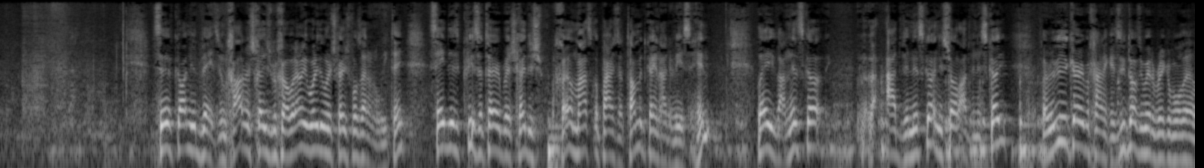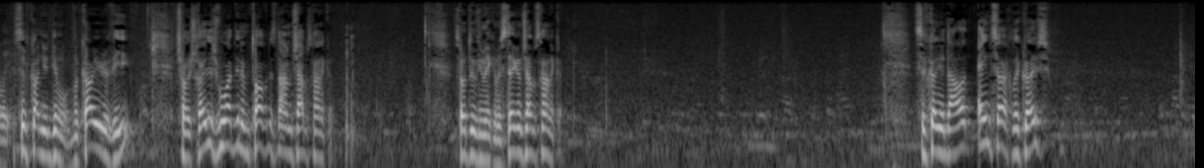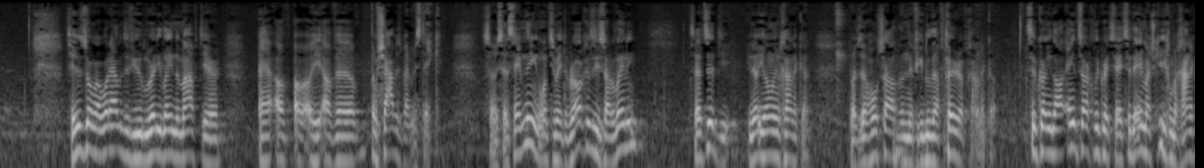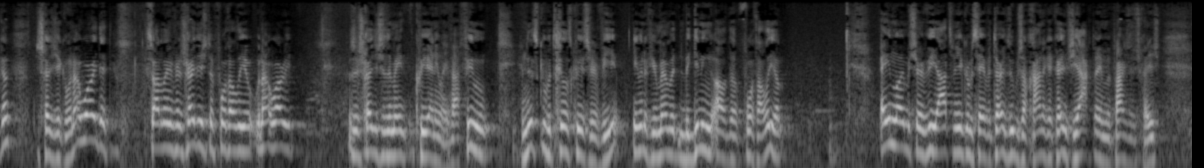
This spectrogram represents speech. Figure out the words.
Siv Khan Yud Beis. When Chal Rosh Chodesh B'chol, what do you do when Rosh Chodesh falls out on a weekday? Say this Kriyas HaTorah Rosh Chodesh B'chol, Maskal Parshas Tamid Kain Ad V'Yisahin, Lei Vaniska, Ad V'Niska, and Yisrael Ad V'Niska, V'Revi Kari B'Chanukah. So he tells you where to break up all the Eli. Siv Khan Yud Gimel. V'Kari Revi, Shal Chodesh V'U Adinim Tov Nisdam Shabbos Chanukah. So too if you make a mistake on Shabbos Chanukah. Sivkon Yadalit, Ein Tzarech Likros. So talking about what happens if you already laid the maftir uh, of of of, uh, of Shabbos by mistake. So he says the same thing. Once you made the brachas, you started laning. So that's it. You, you know, you only in Chanukah. But the whole Shabbos, then if you do the Haftarah of Chanukah. Sivkon Yadal, Ein Tzarech Likros. So he said, Ein Mashkichem B'Chanukah. We're not worried that started laning from Shchedish to fourth Aliyah. We're not worried. Because the Shchedish is the main Kriya anyway. Vafilu, in this group, Tchilas Kriya Revi, even if you remember at the beginning of the fourth Aliyah, Ein loy mishervi atzmi yikum sefer Torah zu b'shal Chanukah kodim sheyachto him b'parshas Shchedish.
